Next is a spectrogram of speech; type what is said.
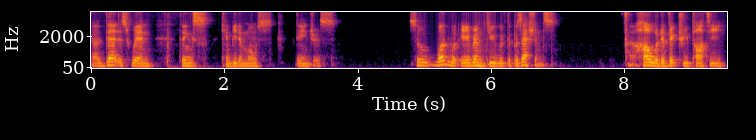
uh, that is when things can be the most dangerous. So, what would Abram do with the possessions? How would the victory party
